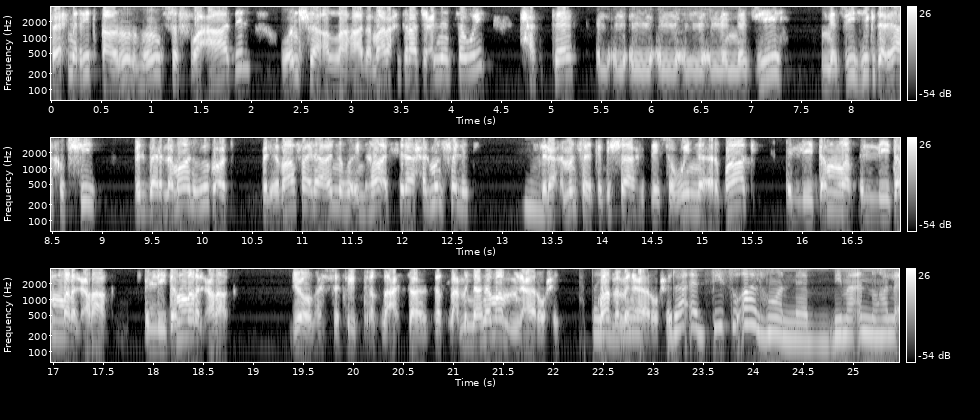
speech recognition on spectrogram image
فإحنا نريد قانون منصف وعادل وإن شاء الله هذا ما راح نتراجع لنا نسويه حتى النزيه النزيه يقدر ياخذ شيء بالبرلمان ويقعد بالإضافة إلى أنه إنهاء السلاح المنفلت. نعم. سلاح منفلت بالشاهد يسوي لنا إرباك اللي دمر اللي دمر العراق. اللي دمر العراق. اليوم هسه تريد تطلع تطلع منها أنا ما من روحي طيب ما بمنع روحي رائد في سؤال هون بما إنه هلا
